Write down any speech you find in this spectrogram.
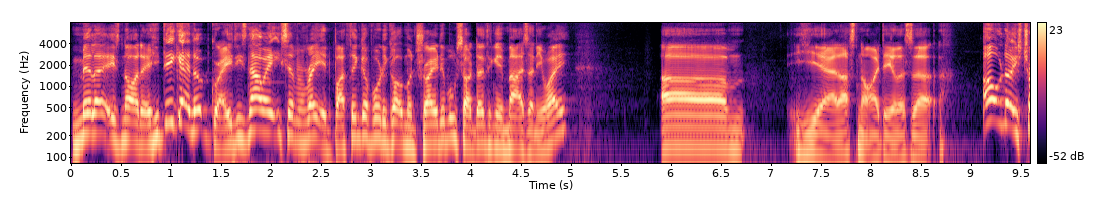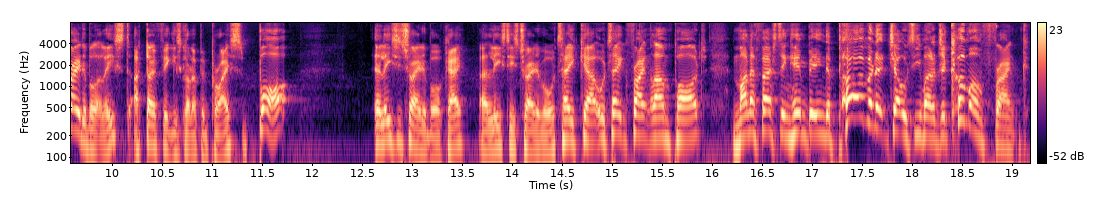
Miller is not. He did get an upgrade. He's now 87 rated, but I think I've already got him untradeable, so I don't think it matters anyway. Um, yeah, that's not ideal, is it? Oh no, he's tradable at least. I don't think he's got up in price, but at least he's tradable. Okay, at least he's tradable. We'll take uh, we'll take Frank Lampard, manifesting him being the permanent Chelsea manager. Come on, Frank.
